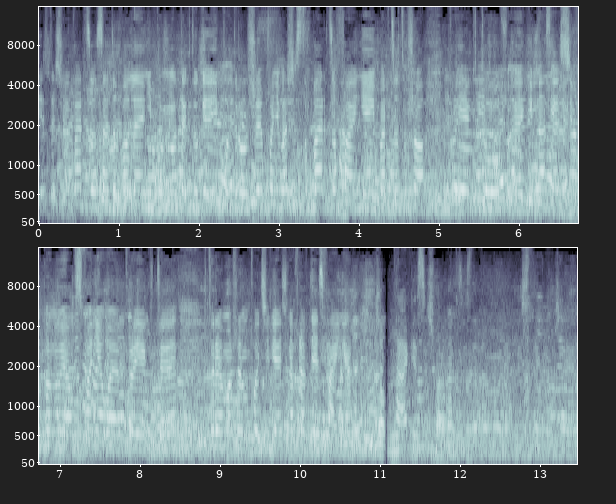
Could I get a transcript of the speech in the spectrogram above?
Jesteśmy bardzo zadowoleni pomimo tak długiej podróży, ponieważ jest tu bardzo fajnie i bardzo dużo projektów. E, Gimnazjalści wykonują wspaniałe projekty, które możemy podziwiać. Naprawdę jest fajnie. Tak, jesteśmy bardzo zadowoleni z tego, że.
